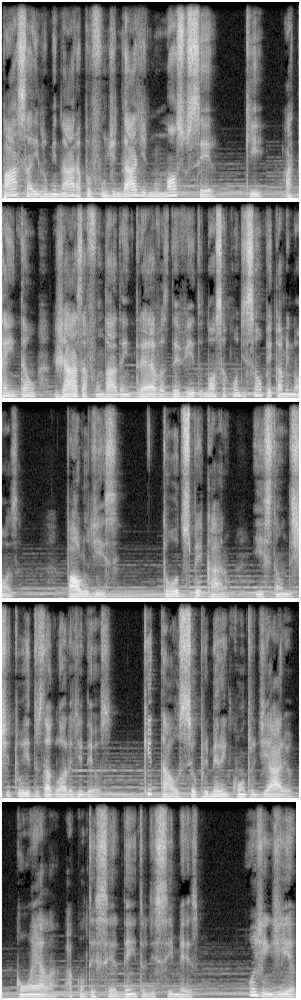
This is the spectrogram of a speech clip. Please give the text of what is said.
passa a iluminar a profundidade no nosso ser, que, até então jaz afundada em trevas devido nossa condição pecaminosa. Paulo disse: Todos pecaram e estão destituídos da glória de Deus. Que tal o seu primeiro encontro diário com ela acontecer dentro de si mesmo? Hoje em dia,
